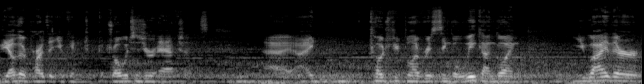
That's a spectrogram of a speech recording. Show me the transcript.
the other part that you can control, which is your actions. I, I coach people every single week on going, you either,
